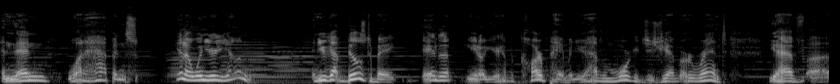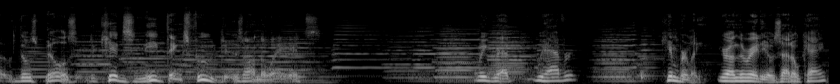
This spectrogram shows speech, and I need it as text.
And then what happens? You know, when you're young and you got bills to pay, they end up, you know, you have a car payment, you have mortgages, you have a rent, you have uh, those bills. The kids need things. Food is on the way. It's. Let me grab. We have her, Kimberly. You're on the radio. Is that okay?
